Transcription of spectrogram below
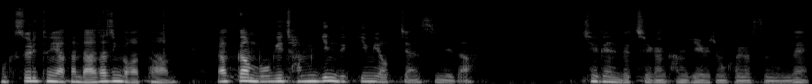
목소리 톤이 약간 낮아진 것 같아. 약간 목이 잠긴 느낌이 없지 않습니다. 최근 며칠간 감기에 좀 걸렸었는데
